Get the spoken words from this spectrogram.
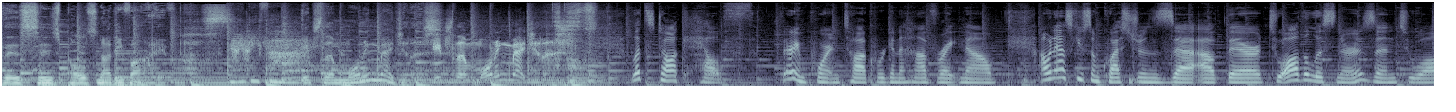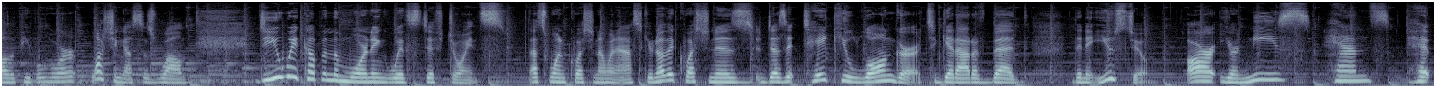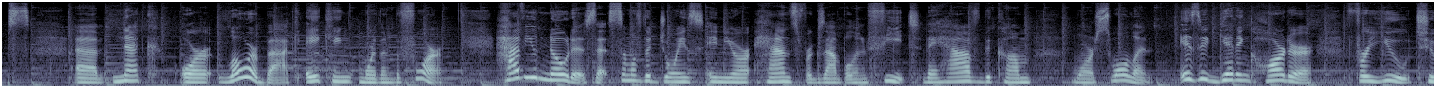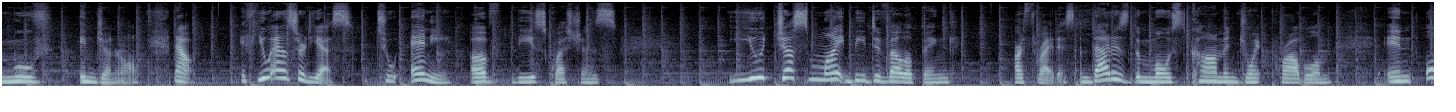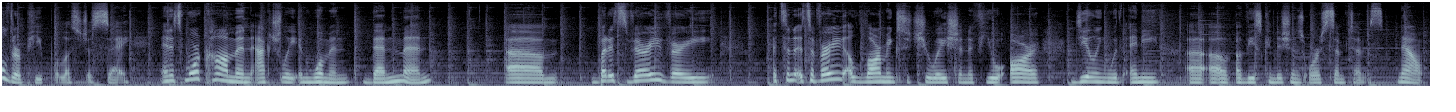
This is Pulse 95. Pulse 95. It's the Morning Majlis. It's the Morning Majlis. Let's talk health. Very important talk we're going to have right now. I want to ask you some questions uh, out there to all the listeners and to all the people who are watching us as well. Do you wake up in the morning with stiff joints? That's one question I want to ask you. Another question is Does it take you longer to get out of bed than it used to? Are your knees, hands, hips, uh, neck, or lower back aching more than before? Have you noticed that some of the joints in your hands, for example, and feet, they have become more swollen? Is it getting harder for you to move in general? Now, if you answered yes to any of these questions, you just might be developing arthritis. And that is the most common joint problem in older people, let's just say. And it's more common actually in women than men. Um, but it's very, very it's an it's a very alarming situation if you are dealing with any uh, of, of, these conditions or symptoms. Now,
